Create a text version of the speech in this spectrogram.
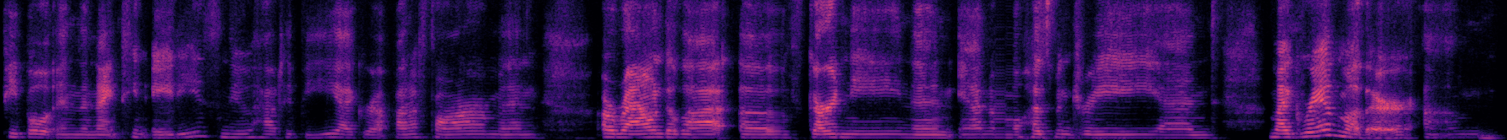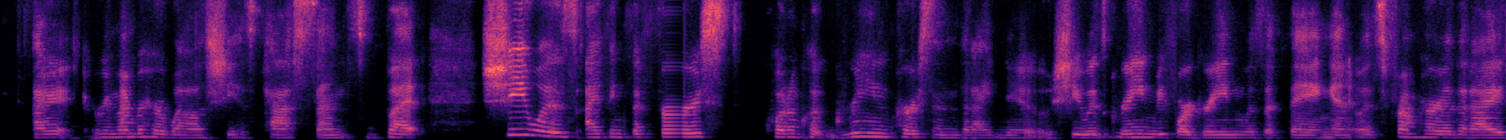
people in the 1980s knew how to be. I grew up on a farm and around a lot of gardening and animal husbandry. And my grandmother, um, I remember her well, she has passed since, but she was, I think, the first quote unquote green person that I knew. She was green before green was a thing. And it was from her that I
